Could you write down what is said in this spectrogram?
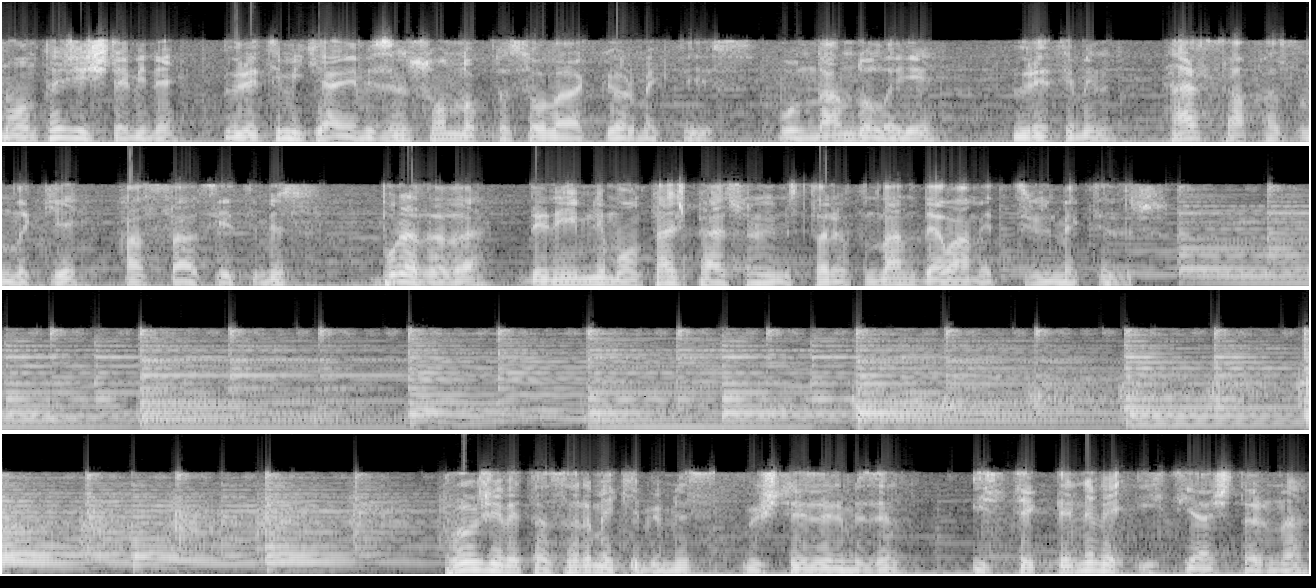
Montaj işlemini üretim hikayemizin son noktası olarak görmekteyiz. Bundan dolayı üretimin her safhasındaki hassasiyetimiz burada da deneyimli montaj personelimiz tarafından devam ettirilmektedir. Proje ve tasarım ekibimiz müşterilerimizin isteklerini ve ihtiyaçlarını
